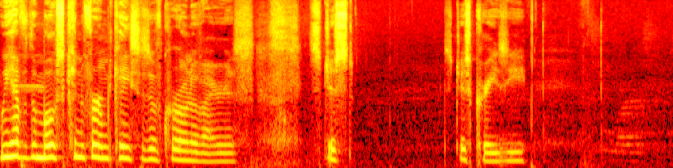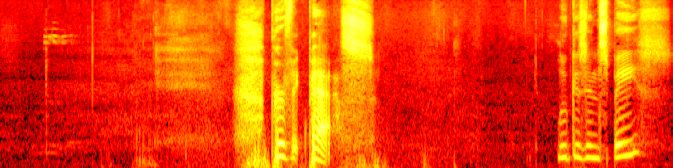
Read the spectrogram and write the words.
we have the most confirmed cases of coronavirus. It's just. It's just crazy. Perfect pass. Luke is in space.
